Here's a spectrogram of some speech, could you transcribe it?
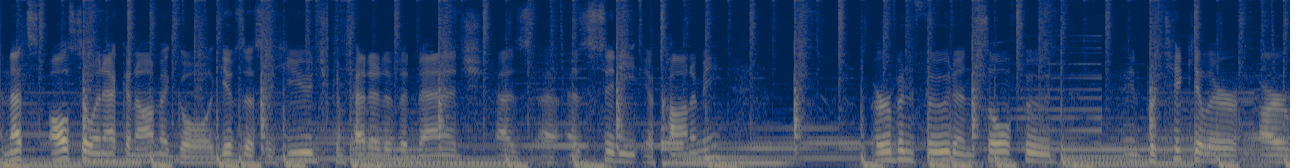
and that's also an economic goal. It gives us a huge competitive advantage as uh, a city economy urban food and Sole Food in particular are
